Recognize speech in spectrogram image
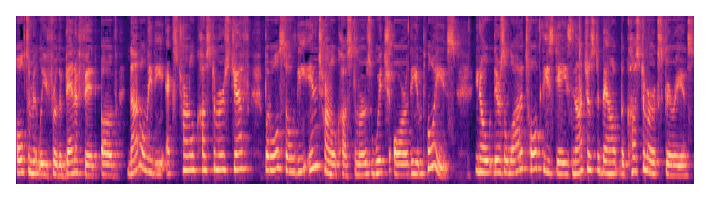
ultimately for the benefit of not only the external customers, Jeff, but also the internal customers, which are the employees. You know, there's a lot of talk these days, not just about the customer experience,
